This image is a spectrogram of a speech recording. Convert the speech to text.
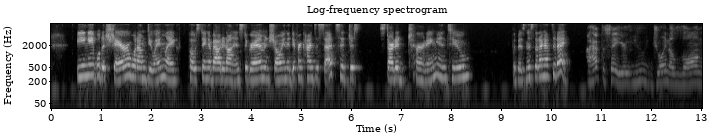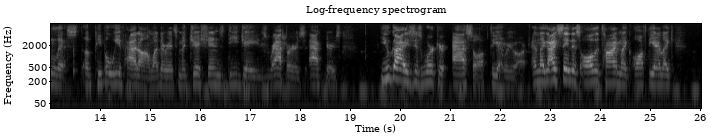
being able to share what I'm doing, like posting about it on Instagram and showing the different kinds of sets. It just started turning into the business that I have today. I have to say, you you join a long list of people we've had on, whether it's magicians, DJs, rappers, actors you guys just work your ass off to get where you are. And like I say this all the time, like off the air, like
